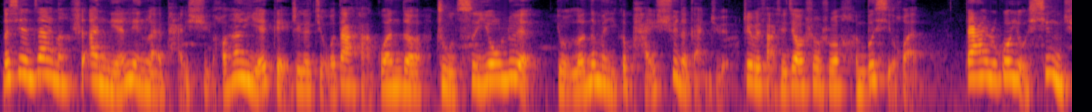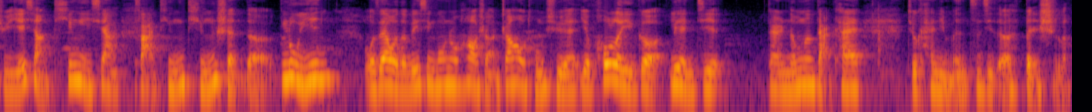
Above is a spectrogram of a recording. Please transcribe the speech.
那现在呢，是按年龄来排序，好像也给这个九个大法官的主次优劣有了那么一个排序的感觉。这位法学教授说很不喜欢。大家如果有兴趣，也想听一下法庭庭审的录音，我在我的微信公众号上，张奥同学也抛了一个链接，但是能不能打开，就看你们自己的本事了。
